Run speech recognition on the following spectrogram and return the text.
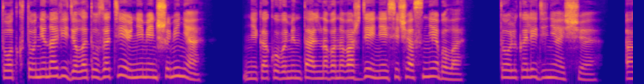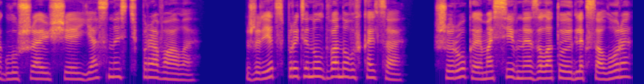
Тот, кто ненавидел эту затею не меньше меня. Никакого ментального наваждения сейчас не было. Только леденящая, оглушающая ясность провала. Жрец протянул два новых кольца. Широкое, массивное золотое для ксалора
